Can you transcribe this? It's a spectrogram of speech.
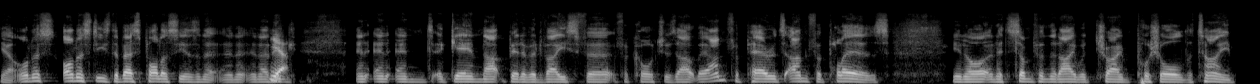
Yeah, honest honesty is the best policy, isn't it? And and I think Yeah. think and and and again that bit of advice for for coaches out there and for parents and for players, you know, and it's something that I would try and push all the time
